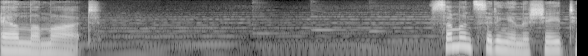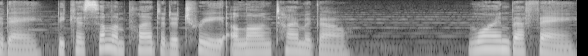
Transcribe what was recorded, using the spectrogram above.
Anne Lamott. Someone sitting in the shade today because someone planted a tree a long time ago. Warren Buffett.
